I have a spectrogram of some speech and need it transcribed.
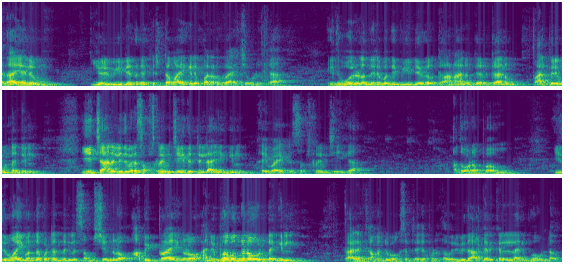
ഏതായാലും ഈ ഒരു വീഡിയോ നിങ്ങൾക്ക് ഇഷ്ടമായെങ്കിൽ പലർക്കും അയച്ചു കൊടുക്കുക. ഇതുപോലുള്ള നിരവധി വീഡിയോകൾ കാണാനും കേൾക്കാനും താല്പര്യമുണ്ടെങ്കിൽ ഈ ചാനൽ ഇതുവരെ സബ്സ്ക്രൈബ് ചെയ്തിട്ടില്ല എങ്കിൽ ദയവായിട്ട് സബ്സ്ക്രൈബ് ചെയ്യുക. അതോടൊപ്പം ഇതുമായി ബന്ധപ്പെട്ട എന്തെങ്കിലും സംശയങ്ങളോ അഭിപ്രായങ്ങളോ അനുഭവങ്ങളോ ഉണ്ടെങ്കിൽ താഴെ കമന്റ് ബോക്സിൽ രേഖപ്പെടുത്താം. ഒരുവിധ ആൾക്കാർക്കെല്ലാം അനുഭവം ഉണ്ടാവും.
